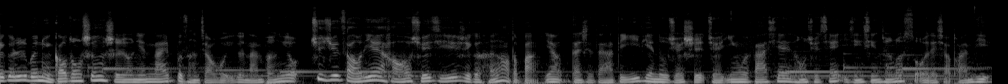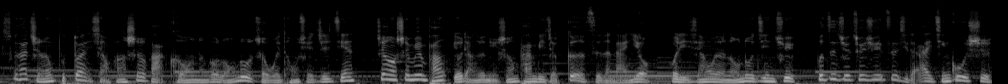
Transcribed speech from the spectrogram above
这个日本女高中生十六年来不曾交过一个男朋友，拒绝早恋，好好学习是个很好的榜样。但是在她第一天入学时，却因为发现同学间已经形成了所谓的小团体，所以她只能不断想方设法，渴望能够融入周围同学之间。正好身边旁有两个女生攀比着各自的男友，惠里香为了融入进去，不自觉吹嘘自己的爱情故事，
